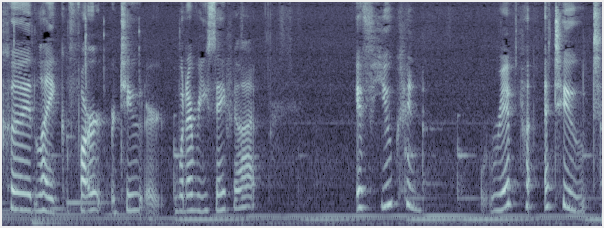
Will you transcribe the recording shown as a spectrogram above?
could, like, fart or toot or whatever you say for that, if you could rip a toot,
